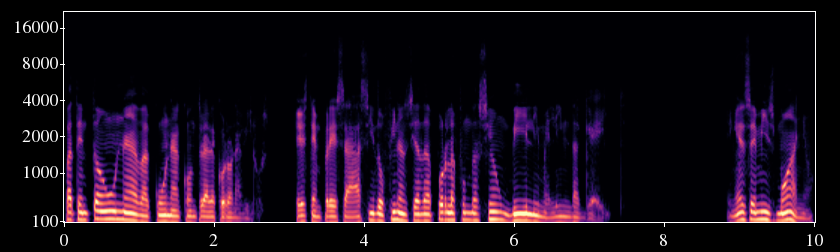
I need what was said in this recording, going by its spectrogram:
patentó una vacuna contra el coronavirus. Esta empresa ha sido financiada por la Fundación Bill y Melinda Gates. En ese mismo año,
